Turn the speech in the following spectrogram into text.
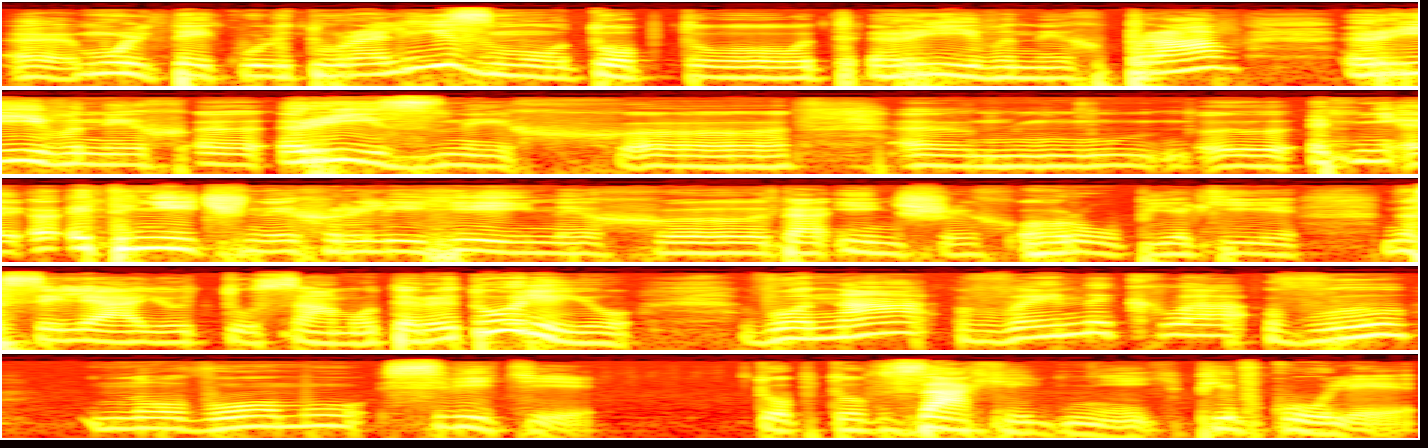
е, мультикультуралізму, тобто от, рівних прав, рівних е, різних е, е, м, е, етні, е, етнічних, релігійних та інших груп, які населяють ту саму територію, вона виникла в новому світі тобто в західній півкулі.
